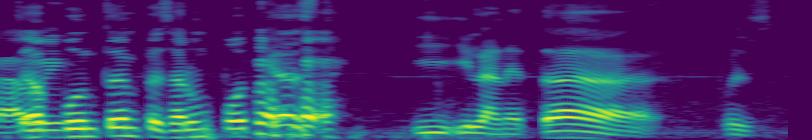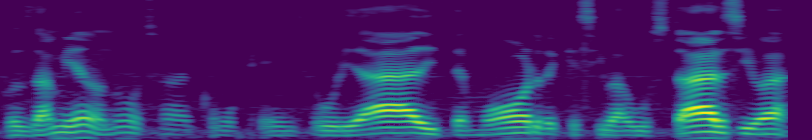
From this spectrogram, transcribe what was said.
estoy a punto de empezar un podcast y, y la neta, pues, pues da miedo, ¿no? O sea, como que inseguridad y temor de que si va a gustar, si va...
